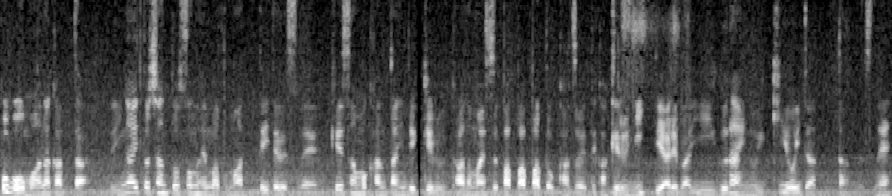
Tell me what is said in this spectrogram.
ほぼ思わなかった。意外とちゃんとその辺まとまっていてですね計算も簡単にできる。カード枚数パッパッパッと数えてかける2ってやればいいぐらいの勢いだったんですね。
